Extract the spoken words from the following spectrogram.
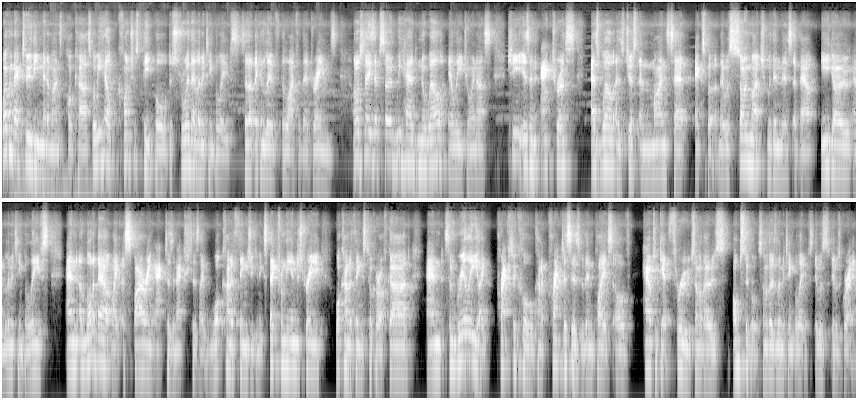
Welcome back to the MetaMinds podcast, where we help conscious people destroy their limiting beliefs so that they can live the life of their dreams. On today's episode, we had Noelle Ellie join us. She is an actress as well as just a mindset expert. There was so much within this about ego and limiting beliefs, and a lot about like aspiring actors and actresses, like what kind of things you can expect from the industry, what kind of things took her off guard, and some really like practical kind of practices within place of how to get through some of those obstacles, some of those limiting beliefs. It was it was great.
